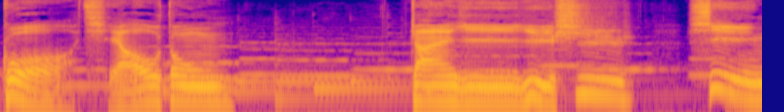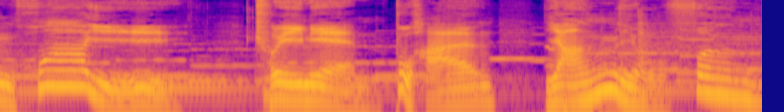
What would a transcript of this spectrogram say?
过桥东。沾衣欲湿杏花雨，吹面不寒。杨柳风。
